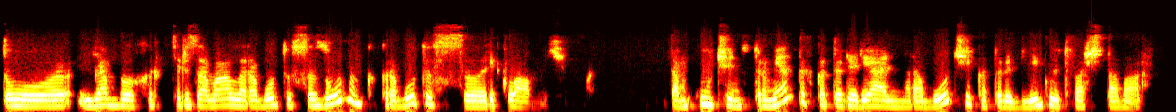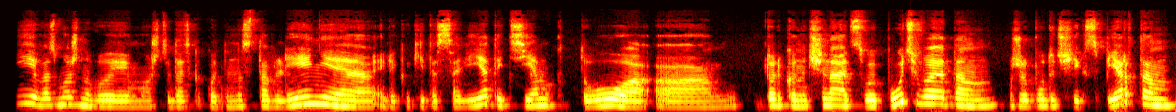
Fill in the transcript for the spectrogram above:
то я бы характеризовала работу с Озоном как работу с рекламой. Там куча инструментов, которые реально рабочие, которые двигают ваш товар. И, возможно, вы можете дать какое-то наставление или какие-то советы тем, кто э, только начинает свой путь в этом, уже будучи экспертом,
